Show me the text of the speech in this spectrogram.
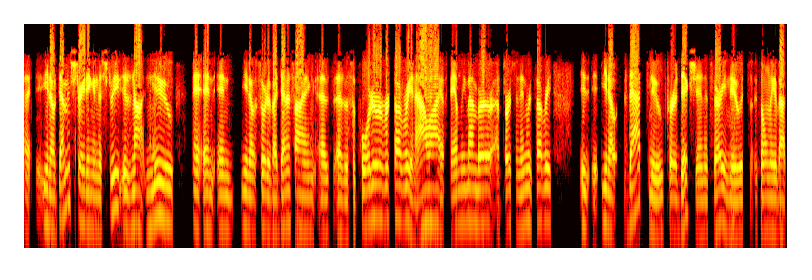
uh, you know demonstrating in the street is not new and, and and you know sort of identifying as as a supporter of recovery, an ally, a family member, a person in recovery. It, it, you know that's new for addiction. It's very new. It's it's only about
